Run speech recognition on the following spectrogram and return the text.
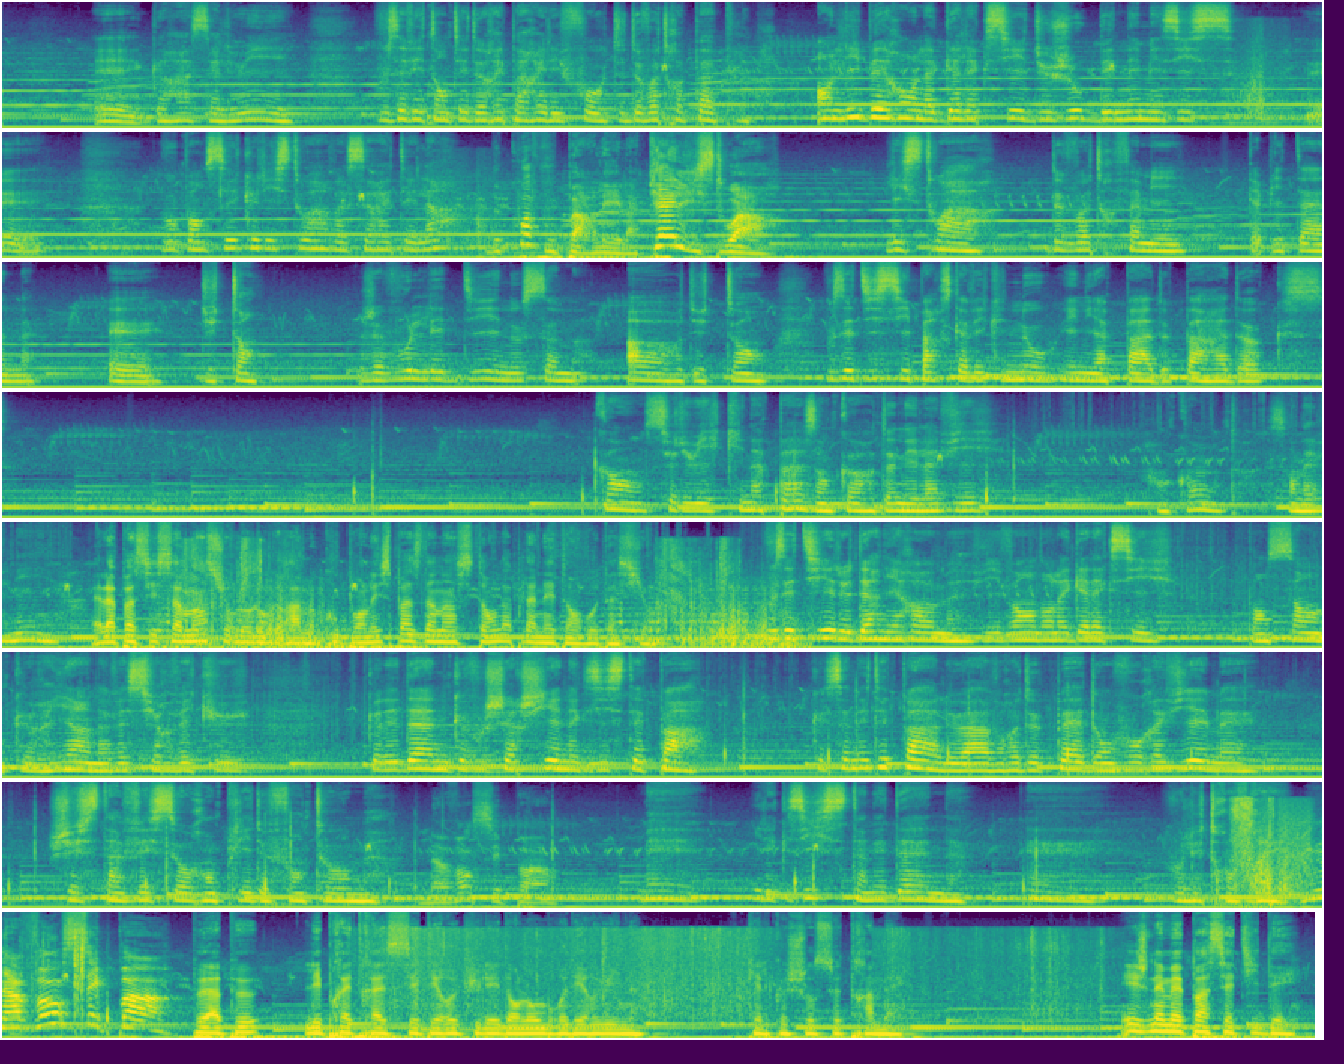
Et grâce à lui, vous avez tenté de réparer les fautes de votre peuple en libérant la galaxie du joug des Némésis. Et vous pensez que l'histoire va s'arrêter là? De quoi vous parlez là? Quelle histoire? L'histoire de votre famille, capitaine, et du temps. Je vous l'ai dit, nous sommes hors du temps. Vous êtes ici parce qu'avec nous, il n'y a pas de paradoxe. Quand celui qui n'a pas encore donné la vie rencontre son avenir. Elle a passé sa main sur l'hologramme, coupant l'espace d'un instant la planète en rotation. Vous étiez le dernier homme vivant dans la galaxie, pensant que rien n'avait survécu, que l'Éden que vous cherchiez n'existait pas, que ce n'était pas le havre de paix dont vous rêviez, mais juste un vaisseau rempli de fantômes. N'avancez pas. Mais il existe un Éden, et vous le trouverez. N'avancez pas Peu à peu, les prêtresses s'étaient reculées dans l'ombre des ruines. Quelque chose se tramait. Et je n'aimais pas cette idée.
